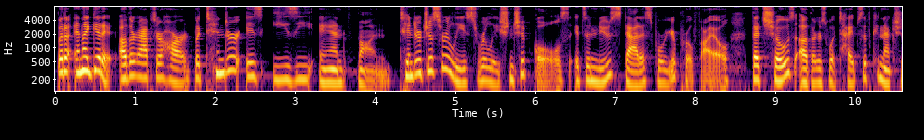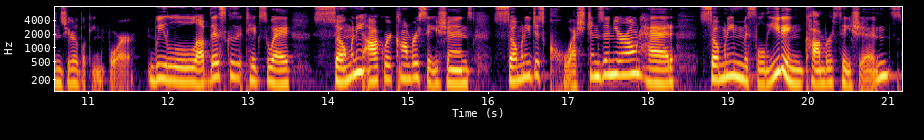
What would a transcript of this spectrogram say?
But and I get it, other apps are hard, but Tinder is easy and fun. Tinder just released relationship goals. It's a new status for your profile that shows others what types of connections you're looking for. We love this because it takes away so many awkward conversations, so many just questions in your own head, so many misleading conversations.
